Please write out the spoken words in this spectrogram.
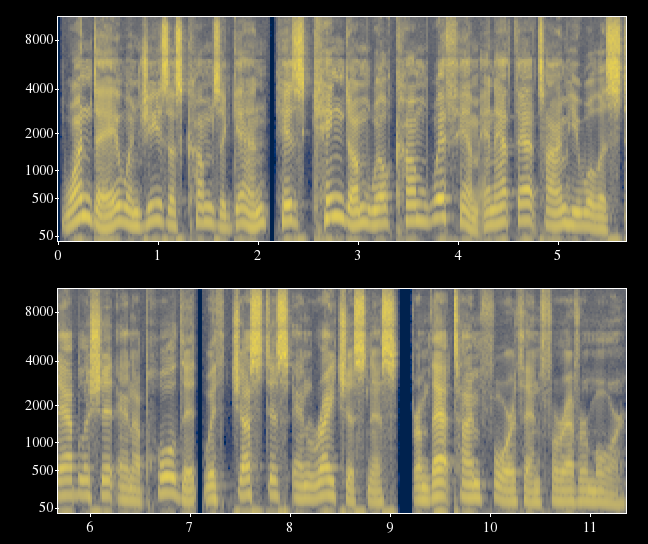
One day, when Jesus comes again, his kingdom will come with him, and at that time he will establish it and uphold it with justice and righteousness from that time forth and forevermore.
